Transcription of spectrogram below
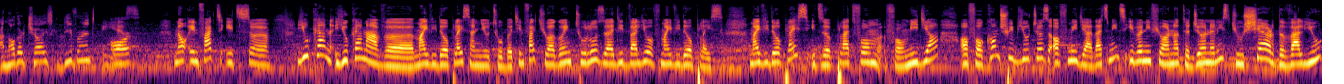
another choice different or Yes. No, in fact, it's uh, you can you can have uh, my video place on YouTube, but in fact, you are going to lose the added value of my video place. My video place is a platform for media or for contributors of media. That means even if you are not a journalist, you share the value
